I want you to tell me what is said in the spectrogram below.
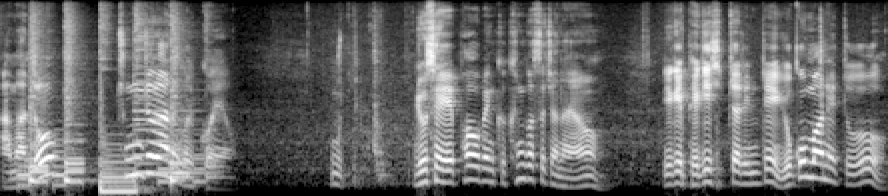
아마도 충전하는 걸 거예요. 뭐, 요새 파워뱅크 큰 거 쓰잖아요. 이게 120짜리인데 요거만 해도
